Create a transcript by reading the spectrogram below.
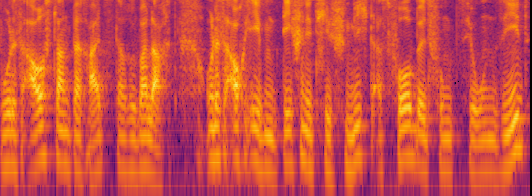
wo das Ausland bereits darüber lacht. Und es auch eben definitiv nicht als Vorbildfunktion sieht,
